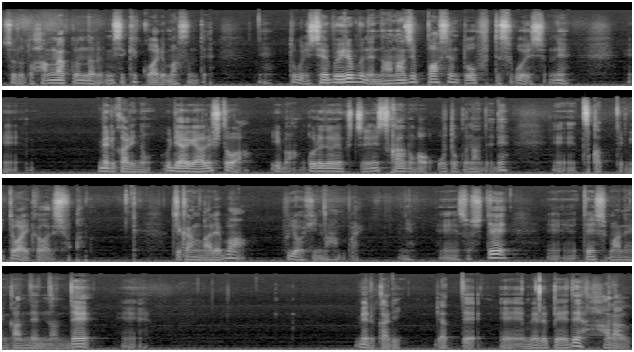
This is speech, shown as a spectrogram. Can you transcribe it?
すると半額になる店結構ありますんで、ね、特にセブンイレブンで70%オフってすごいですよね。えー、メルカリの売り上げある人は今ゴールデンウィーク中に使うのがお得なんでね、えー、使ってみてはいかがでしょうか。時間があれば不用品の販売、ねえー、そして、えー、電子マネー元年なんで、えメルカリやって、えメルペイで払う。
